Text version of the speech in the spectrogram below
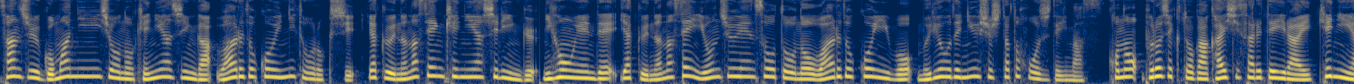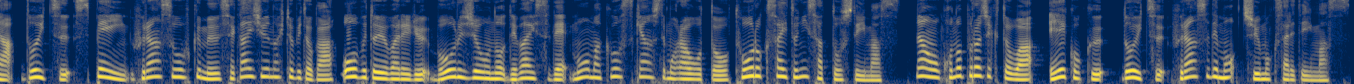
35万人以上のケニア人がワールドコインに登録し、約7000ケニアシリング、日本円で約7040円相当のワールドコインを無料で入手したと報じています。このプロジェクトが開始されて以来、ケニア、ドイツ、スペイン、フランスを含む世界中の人々がオーブと呼ばれるボール状のデバイスで網膜をスキャンしてもらおうと登録サイトに殺到しています。なお、このプロジェクトは英国、ドイツ、フランスでも注目されています。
